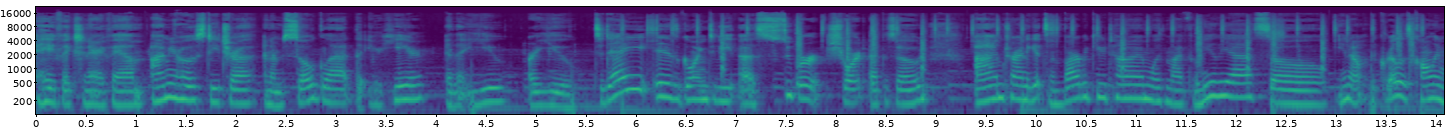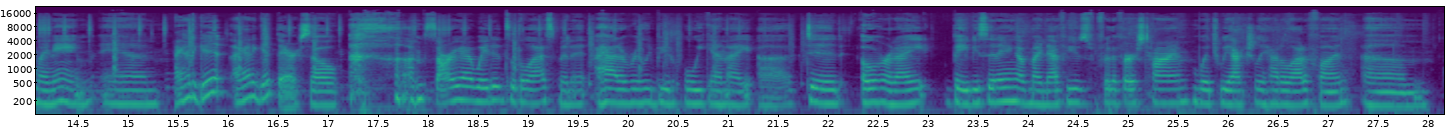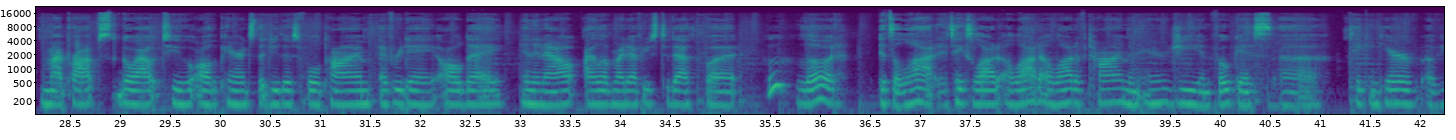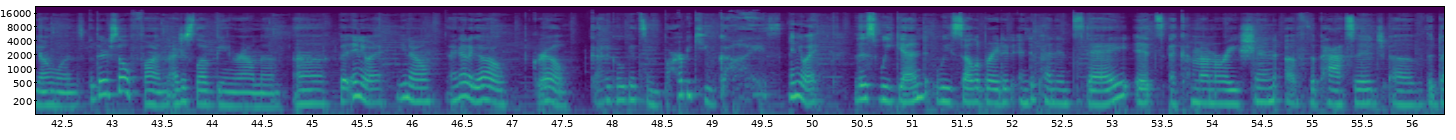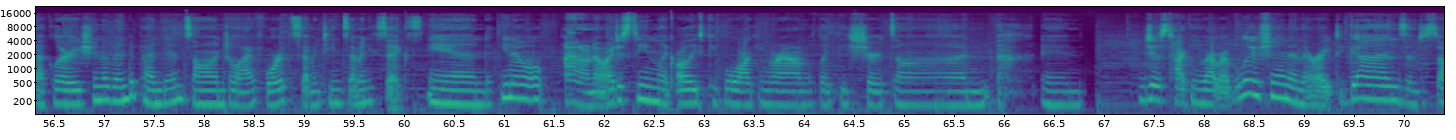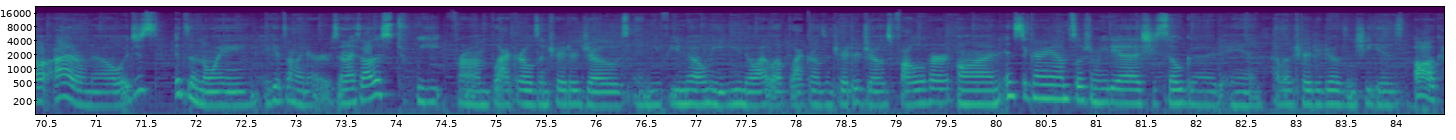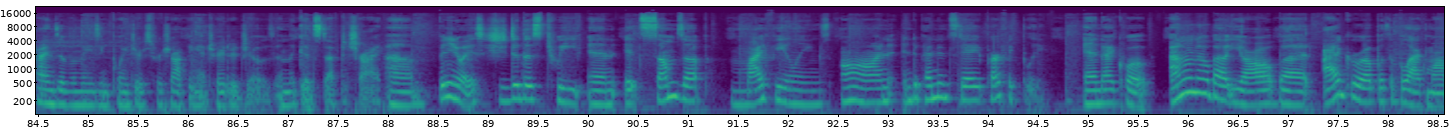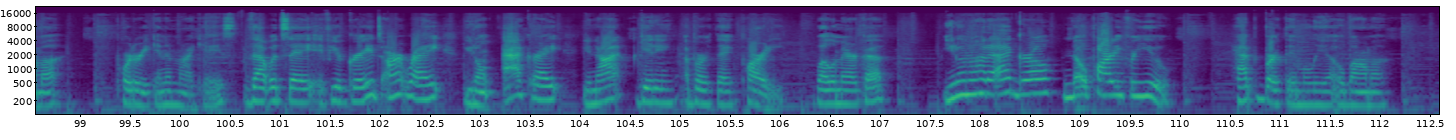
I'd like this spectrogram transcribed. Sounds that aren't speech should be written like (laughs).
Hey, Fictionary fam. I'm your host, Deetra, and I'm so glad that you're here and that you are you. Today is going to be a super short episode. I'm trying to get some barbecue time with my familia, so you know the grill is calling my name, and I gotta get I gotta get there. So (laughs) I'm sorry I waited till the last minute. I had a really beautiful weekend. I uh, did overnight babysitting of my nephews for the first time, which we actually had a lot of fun. Um, my props go out to all the parents that do this full time, every day, all day, in and out. I love my nephews to death, but whew, Lord, it's a lot. It takes a lot, a lot, a lot of time and energy and focus uh, taking care of, of, young ones. But they're so fun. I just love being around them. Uh, but anyway, you know, I gotta go grill. Gotta go get some barbecue, guys. Anyway, this weekend we celebrated Independence Day. It's a commemoration of the passage of the Declaration of Independence on July 4th, 1776. And, you know, I don't know, I just seen like all these people walking around with like these shirts on. (laughs) and just talking about revolution and their right to guns and just all, I don't know. It just it's annoying. It gets on my nerves. And I saw this tweet from Black Girls and Trader Joe's and if you know me, you know I love Black Girls and Trader Joe's. Follow her on Instagram, social media. She's so good and I love Trader Joe's and she gives all kinds of amazing pointers for shopping at Trader Joe's and the good stuff to try. Um, but anyways, she did this tweet and it sums up my feelings on Independence Day perfectly. And I quote, I don't know about y'all, but I grew up with a black mama, Puerto Rican in my case, that would say if your grades aren't right, you don't act right, you're not getting a birthday party. Well, America, you don't know how to act, girl? No party for you. Happy birthday, Malia Obama.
